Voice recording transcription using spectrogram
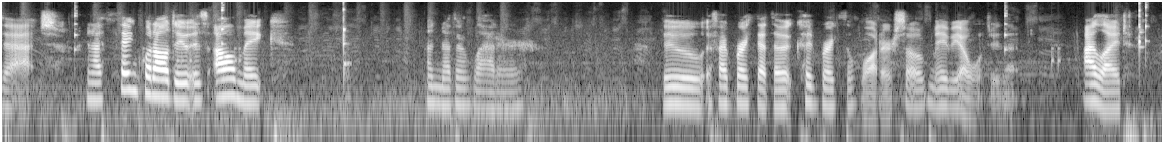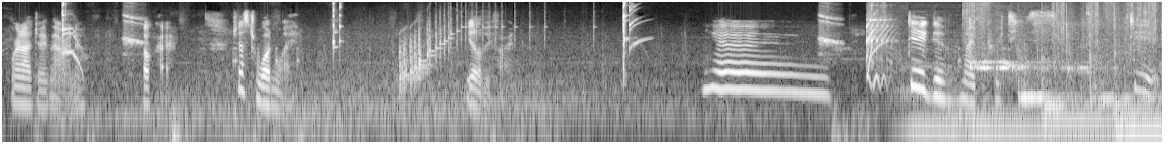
that. And I think what I'll do is I'll make another ladder. Ooh, if I break that though, it could break the water, so maybe I won't do that. I lied. We're not doing that right now. Okay. Just one way. It'll be fine. Yay! Dig, my pretties. Dig.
